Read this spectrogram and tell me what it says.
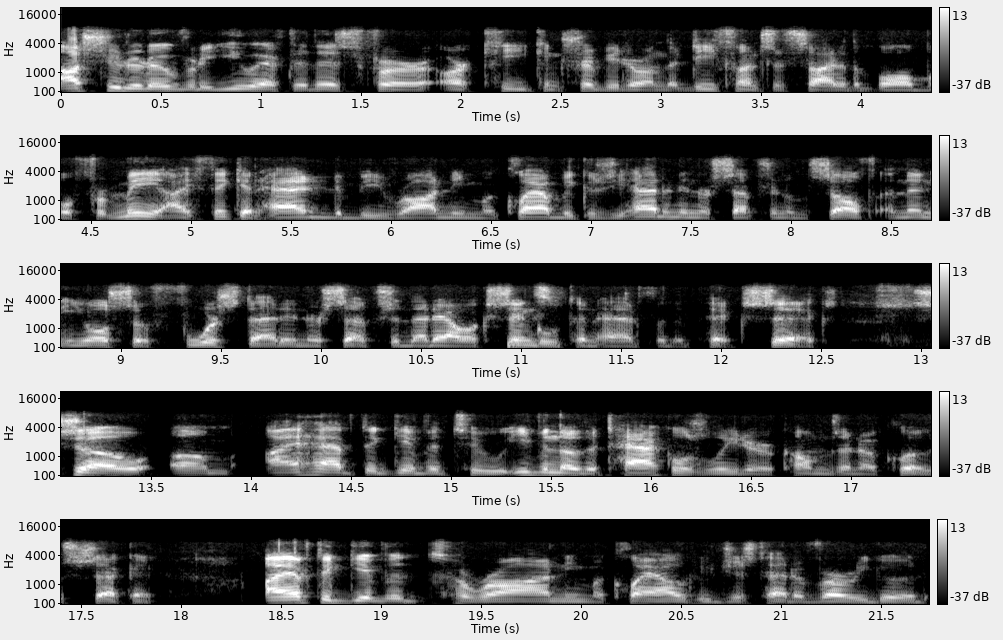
I'll shoot it over to you after this for our key contributor on the defensive side of the ball. But for me, I think it had to be Rodney McLeod because he had an interception himself, and then he also forced that interception that Alex Singleton had for the pick six. So um, I have to give it to, even though the tackles leader comes in a close second, I have to give it to Rodney McLeod, who just had a very good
